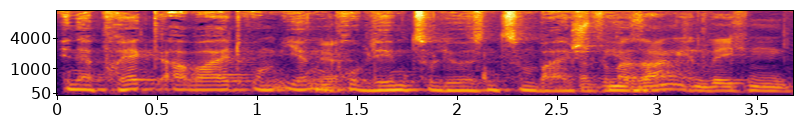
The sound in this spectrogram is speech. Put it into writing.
in der Projektarbeit, um irgendein ja. Problem zu lösen zum Beispiel. Kannst du mal sagen, in welchen, ich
